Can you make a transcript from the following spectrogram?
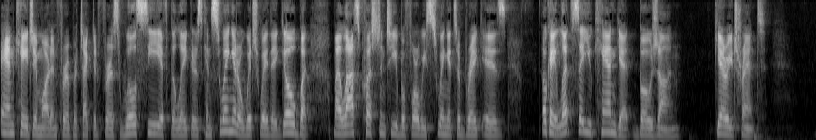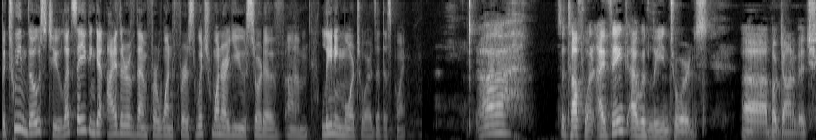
and KJ Martin for a protected first. We'll see if the Lakers can swing it or which way they go, but my last question to you before we swing it to break is okay, let's say you can get Bojan, Gary Trent. Between those two, let's say you can get either of them for one first. Which one are you sort of um, leaning more towards at this point? Ah, uh, it's a tough one. I think I would lean towards uh, Bogdanovic.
